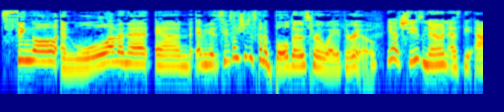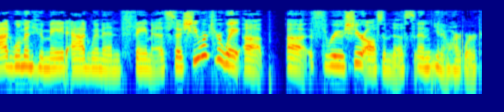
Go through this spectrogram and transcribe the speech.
single and loving it. And I mean, it seems like she just kind of bulldozed her way through. Yeah, she's known as the ad woman who made ad women famous. So she worked her way up. Uh, through sheer awesomeness and, you know, hard work.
